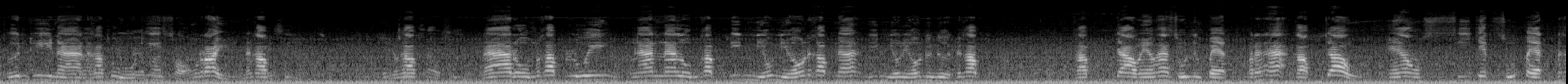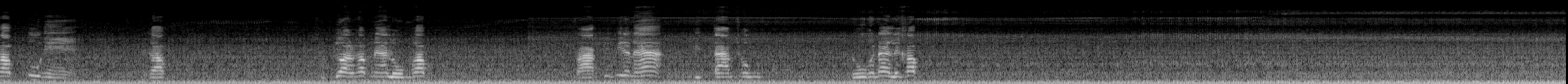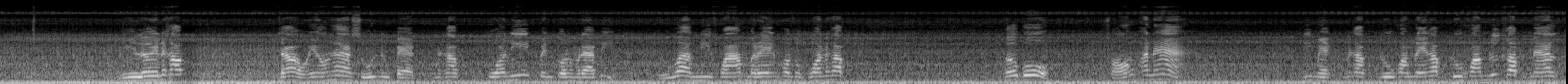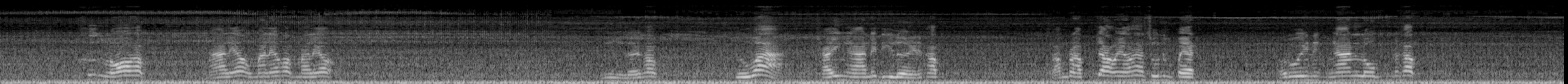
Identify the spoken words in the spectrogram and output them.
พื้นที่นานะครับอยู่ที่สองไร่นะครับนะครับ นาลมนะครับ ลุยงานนาลมครับ ดินเหนียวเหนียวนะครับนะดินเหนียวเหนียวๆหนืดๆนะครับ ครับเจ้า L 5 0 1 8ปะทะกับเจ้า L 4 7 0 8นะครับ ตู้แอร์นะครับสุดยอดครับนาลมครับฝากพี่ๆนะฮะติดตามชมดูกันได้เลยครับ นี่เลยนะครับ เจ้า L5018 นะครับ ตัวนี้เป็นตัวธรรมดาพี่ ถือว่ามีความแรงพอสมควรนะครับเทอร์โบ2,500ดีแม็กนะครับ ดูความแรงครับ ดูความลึกครับนะครึ่งล้อครับ มาแล้ว มาแล้วครับ มาแล้ว นี่เลยครับ ถือว่าใช้งานได้ดีเลยนะครับสำหรับเจ้า L5018 รุยงานลมนะครับ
